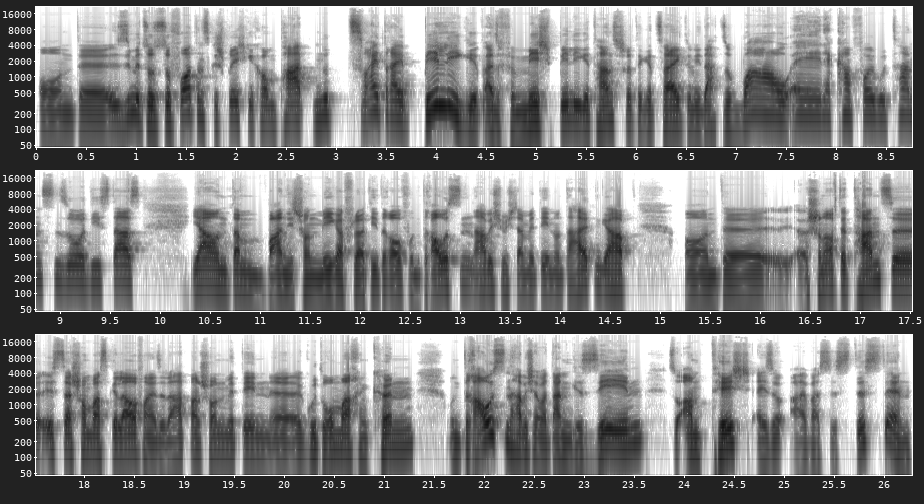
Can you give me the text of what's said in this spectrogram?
und äh, sind mit so sofort ins Gespräch gekommen, paar, nur zwei, drei billige, also für mich billige Tanzschritte gezeigt und die dachten so, wow, ey, der kann voll gut tanzen, so, dies, das. Ja, und dann waren die schon mega flirty drauf und draußen habe ich mich dann mit denen unterhalten gehabt und äh, schon auf der Tanze ist da schon was gelaufen. Also da hat man schon mit denen äh, gut rummachen können. Und draußen habe ich aber dann gesehen, so am Tisch, also, ah, was ist das denn?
